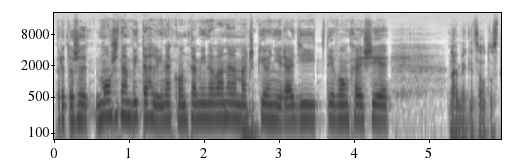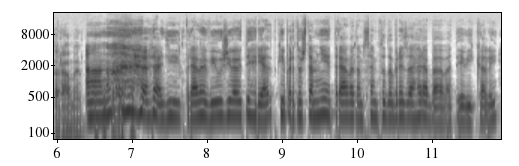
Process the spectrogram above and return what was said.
pretože môže tam byť tá hlina kontaminovaná, mačky oni radí tie vonkajšie Najmä keď sa o to staráme. Áno, radi práve využívajú tie hriadky, pretože tam nie je tráva, tam sa im to dobre zahrabáva, tie výkaly.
